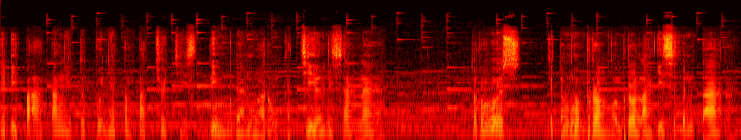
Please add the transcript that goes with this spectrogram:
Jadi Pak Atang itu punya tempat cuci steam dan warung kecil di sana. Terus kita ngobrol-ngobrol lagi sebentar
